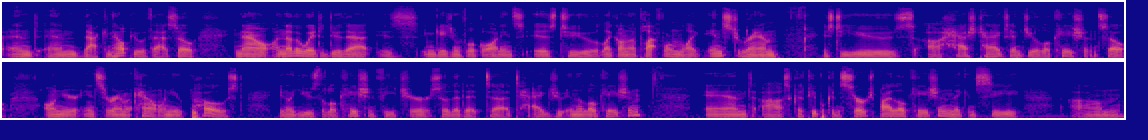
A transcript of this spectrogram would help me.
and and that can help you with that. So now another way to do that is engaging with local audience is to like on a platform like Instagram is to use uh, hashtags and geolocation. So on your Instagram account when you post, you know use the location feature so that it uh, tags you in the location, and because uh, people can search by location, they can see um,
